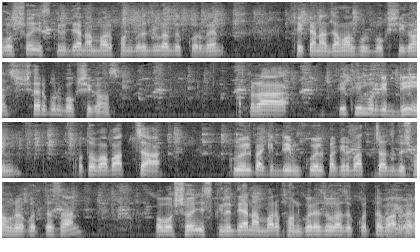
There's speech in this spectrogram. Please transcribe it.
অবশ্যই স্ক্রিন দেওয়া নাম্বার ফোন করে যোগাযোগ করবেন। ঠিকানা জামালপুর বক্সিগঞ্জ, শেরপুর বক্সিগঞ্জ। আপনারা তিথি মুরগির ডিম অথবা বাচ্চা, কুয়েল পাখির ডিম, কুয়েল পাখির বাচ্চা যদি সংগ্রহ করতে চান, অবশ্যই স্ক্রিনে দেওয়া নাম্বারে ফোন করে যোগাযোগ করতে পারবেন।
